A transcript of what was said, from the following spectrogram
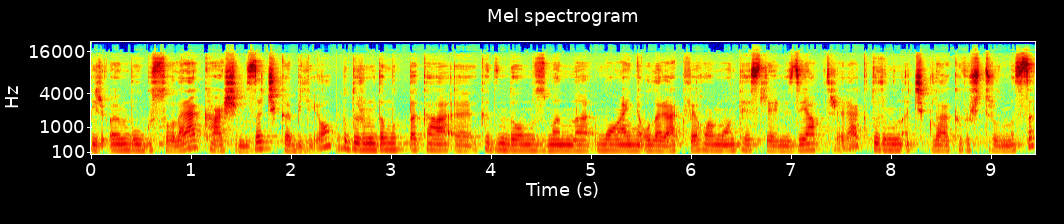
bir ön bulgusu olarak karşımıza çıkabiliyor. Bu durumda mutlaka e, kadın doğum uzmanına muayene olarak ve hormon testlerinizi yaptırarak durumun açıklığa kavuşturulması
